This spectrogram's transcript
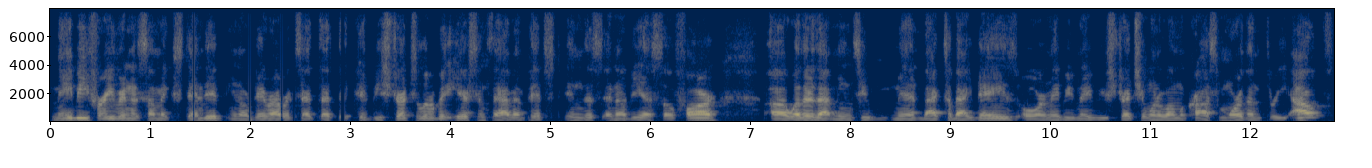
Maybe for even some extended. You know, Dave Roberts said that they could be stretched a little bit here since they haven't pitched in this NLDS so far. Uh, whether that means he meant back-to-back days or maybe maybe stretching one of them across more than three outs,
